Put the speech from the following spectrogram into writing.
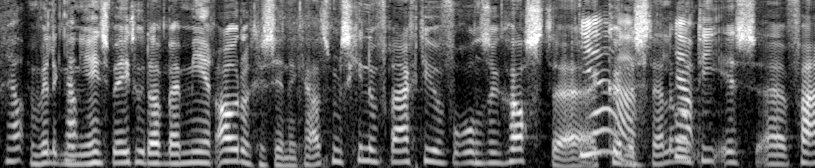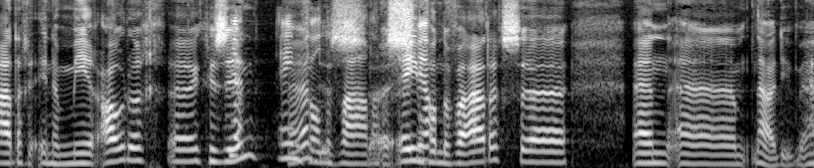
Ja. Dan wil ik nog niet eens weten hoe dat bij meer oudergezinnen gaat. Dat is misschien een vraag die we voor onze gast kunnen stellen. Want die is vader in een meer eh, gezin. Één hè, van de dus, vaders, ja. van de vaders. En eh, nou, die eh,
